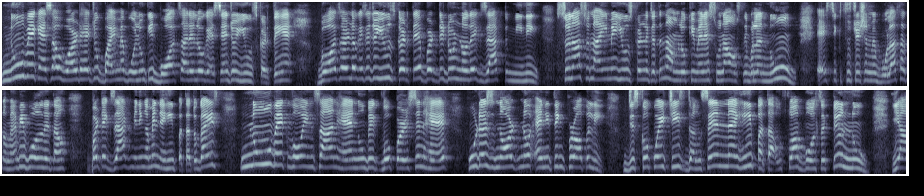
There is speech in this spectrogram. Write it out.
noob एक ऐसा वर्ड है जो भाई मैं बोलूँ कि बहुत सारे लोग ऐसे हैं जो यूज़ करते हैं। बहुत सारे लोग ऐसे जो यूज़ करते हैं but they don't know the exact meaning सुना सुनाई में यूज़ करने लग जाते हैं ना हम लोग की मैंने सुना, उसने बोला, नूब, ऐसी सिचुएशन में बोला था तो मैं भी बोल देता हूँ। बट एग्जैक्ट मीनिंग हमें नहीं पता। तो गाइज़ नूब एक वो इंसान है, नूब एक वो पर्सन है who does not know anything properly जिसको कोई चीज़ ढंग से नहीं पता, उसको आप बोल सकते हो नूब या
